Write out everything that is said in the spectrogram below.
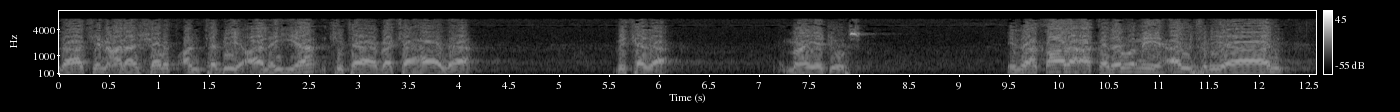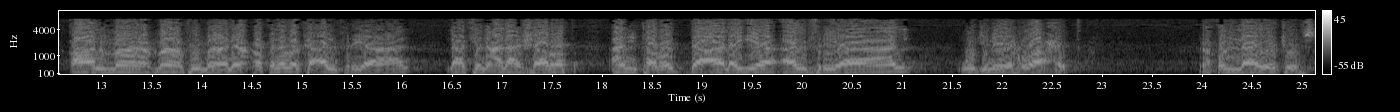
لكن على شرط أن تبيع علي كتابك هذا بكذا. ما يجوز. إذا قال أقرضني ألف ريال قال ما ما في مانع. أقرضك ألف ريال لكن على شرط أن ترد علي ألف ريال وجنيه واحد. نقول لا يجوز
